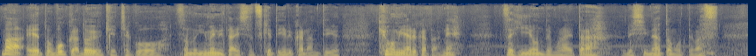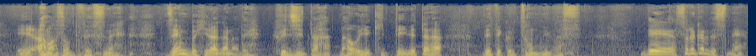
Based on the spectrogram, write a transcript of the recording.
まあえーと、僕がどういう決着をその夢に対してつけているかなんていう興味ある方はねぜひ読んでもらえたら嬉しいなと思ってます。えー、Amazon でですね全部ひらがなで藤田直之って入れたら出てくると思います。でそれからですね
